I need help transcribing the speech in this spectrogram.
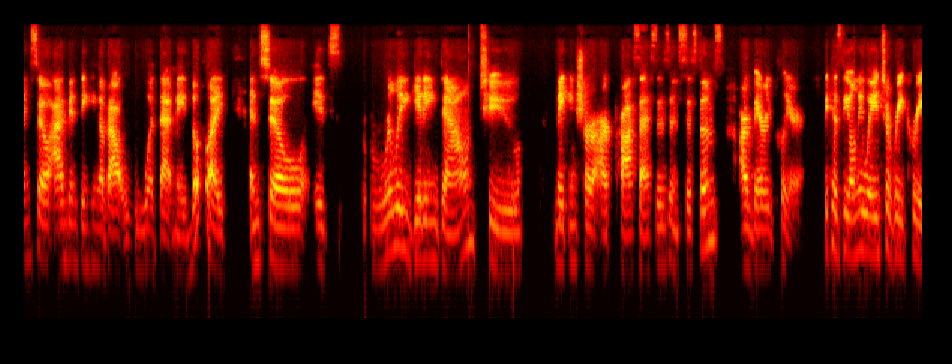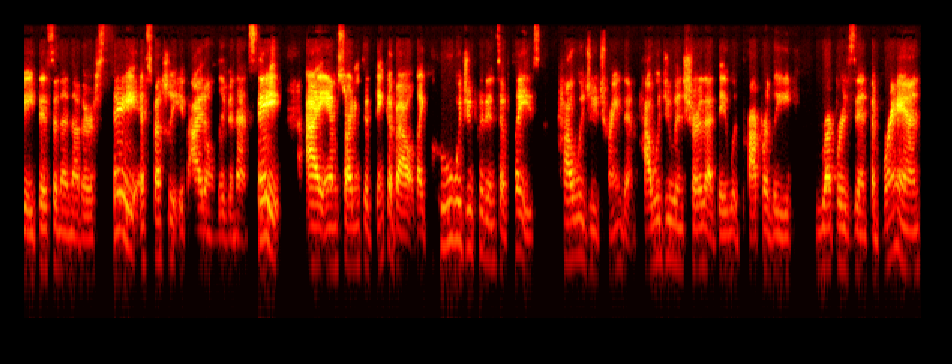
and so I've been thinking about what that may look like. And so it's really getting down to making sure our processes and systems are very clear. Because the only way to recreate this in another state, especially if I don't live in that state, I am starting to think about like who would you put into place how would you train them? How would you ensure that they would properly represent the brand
